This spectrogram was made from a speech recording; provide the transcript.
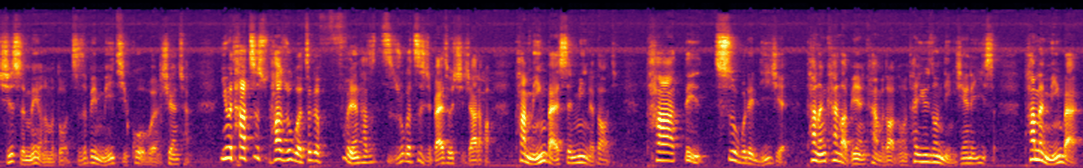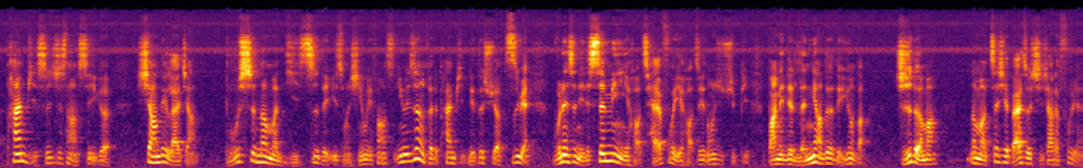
其实没有那么多，只是被媒体过分宣传。因为他自他如果这个富人他是如果自己白手起家的话，他明白生命的道理。他对事物的理解，他能看到别人看不到的东西，他有一种领先的意识。他们明白攀比实际上是一个相对来讲不是那么理智的一种行为方式，因为任何的攀比你都需要资源，无论是你的生命也好，财富也好，这些东西去比，把你的能量都得用到，值得吗？那么这些白手起家的富人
